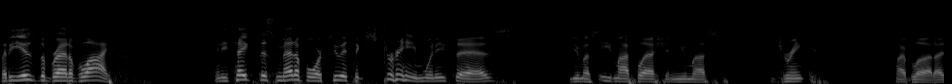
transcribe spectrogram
But he is the bread of life. And he takes this metaphor to its extreme when he says, You must eat my flesh and you must drink my blood. I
